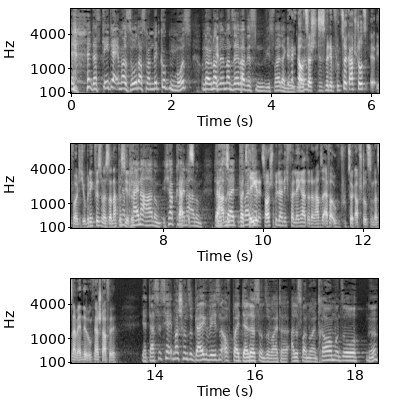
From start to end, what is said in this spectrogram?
Das geht ja immer so, dass man mitgucken muss und dann will man selber wissen, wie es weitergeht. Ja, genau. ne? Zum Beispiel das mit dem Flugzeugabsturz. Äh, Ich wollte nicht unbedingt wissen, was danach passiert ist. keine Ahnung. Ich habe keine Ja, das- Ahnung. Da, ich haben sie die Verträge der Schauspieler nicht verlängert und dann haben sie einfach irgendeinen Flugzeugabsturz und lassen am Ende irgendeiner Staffel. Ja, das ist ja immer schon so geil gewesen, auch bei Dallas und so weiter. Alles war nur ein Traum und so, ne?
